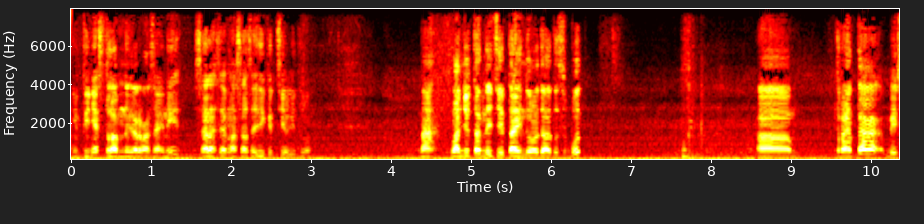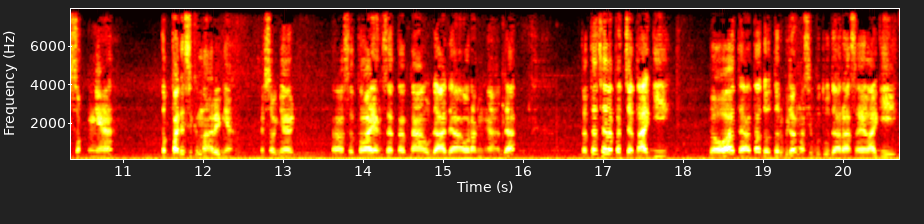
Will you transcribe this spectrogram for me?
intinya setelah mendengar masalah ini saya rasa masalah saya kecil gitu loh. Nah lanjutan dari cerita Indonesia tersebut um, ternyata besoknya tepatnya sih kemarin ya besoknya uh, setelah yang saya tanya udah ada orang yang ada ternyata saya dapat chat lagi bahwa ternyata dokter bilang masih butuh darah saya lagi.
